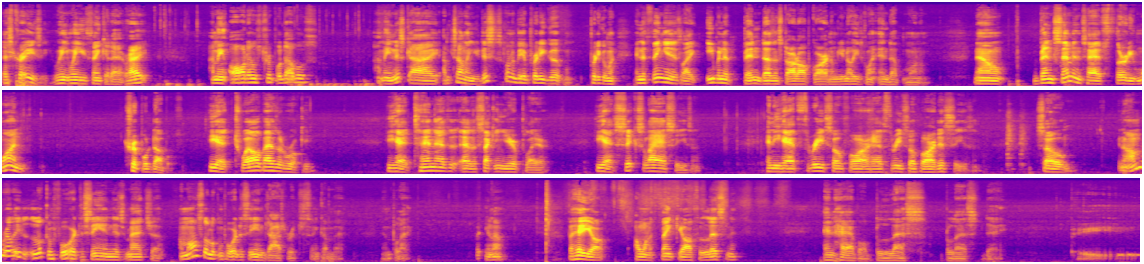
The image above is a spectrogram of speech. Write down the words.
That's crazy when, when you think of that, right? I mean, all those triple doubles. I mean, this guy, I'm telling you, this is going to be a pretty good one. Pretty good one. And the thing is, like, even if Ben doesn't start off guarding him, you know he's going to end up on him. Now, Ben Simmons has 31 triple doubles. He had 12 as a rookie. He had 10 as a, as a second year player. He had six last season. And he had three so far, has three so far this season. So, you know, I'm really looking forward to seeing this matchup. I'm also looking forward to seeing Josh Richardson come back and play. But, you know, but hey, y'all, I want to thank y'all for listening and have a blessed, blessed day. Peace.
